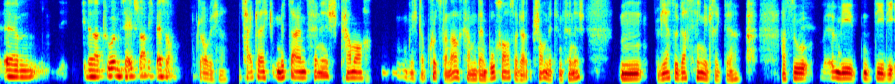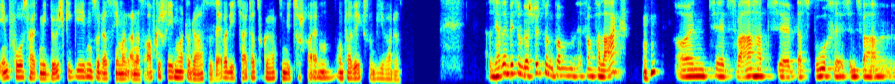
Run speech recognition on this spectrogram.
Ähm, in der Natur, im Zelt schlafe ich besser. Glaube ich, ja. Zeitgleich mit deinem Finish kam auch, ich glaube kurz danach kam dein Buch raus oder schon mit dem Finish. Hm, wie hast du das hingekriegt, ja? Hast du irgendwie die, die Infos halt mir durchgegeben, so dass jemand anders aufgeschrieben hat oder hast du selber die Zeit dazu gehabt, irgendwie zu schreiben unterwegs und wie war das? Also ich hatte ein bisschen Unterstützung vom, vom Verlag. Mhm. Und äh, zwar hat äh, das Buch, es sind zwar äh,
